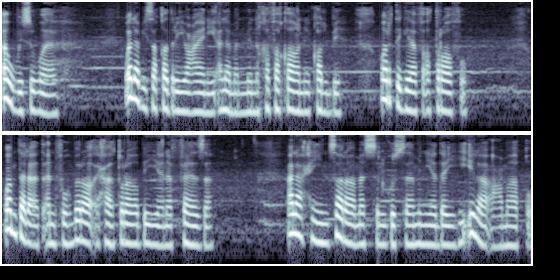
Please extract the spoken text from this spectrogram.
أو بسواه. ولبس قدري يعاني ألما من خفقان قلبه وارتجاف أطرافه وامتلأت أنفه برائحة ترابية نفاذة. على حين سرى مس الجثة من يديه إلى أعماقه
